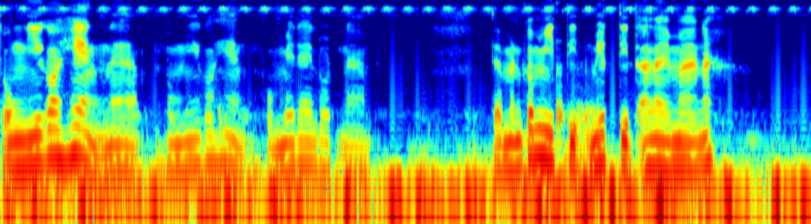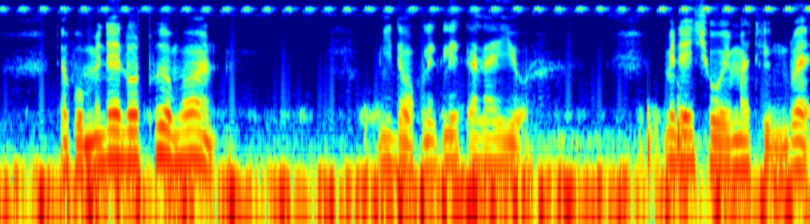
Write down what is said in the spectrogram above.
ตรงนี้ก็แห้งนะครับ ตรงนี้ก็แห้ง ผมไม่ได้รดน้ำแต่มันก็มีติดเม็ดติดอะไรมานะ แต่ผมไม่ได้รดเพิ่มเพราะมีดอกเล็ก ๆ อะไรอยู่ ไม่ได้โชยมาถึงด้วย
